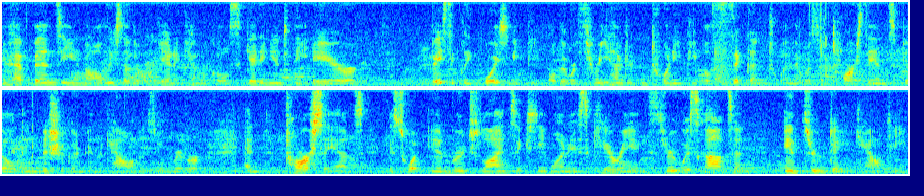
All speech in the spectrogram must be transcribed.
you have benzene and all these other organic chemicals getting into the air, basically poisoning people. There were 320 people sickened when there was a tar sand spill in Michigan in the Kalamazoo River. And tar sands is what Enbridge Line 61 is carrying through Wisconsin and through Dane County.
